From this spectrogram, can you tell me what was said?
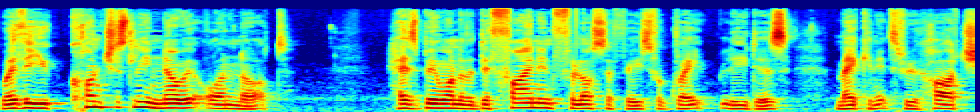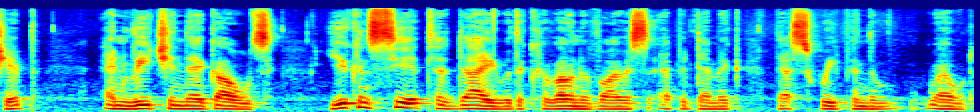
whether you consciously know it or not, has been one of the defining philosophies for great leaders making it through hardship and reaching their goals you can see it today with the coronavirus epidemic that's sweeping the world.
